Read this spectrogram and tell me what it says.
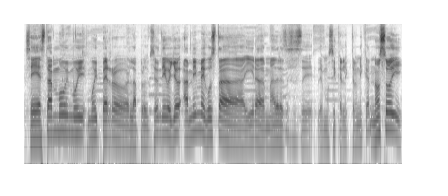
Sí, está muy, muy, muy perro la producción. Digo, yo, a mí me gusta ir a madres de esas de, de música electrónica. No soy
